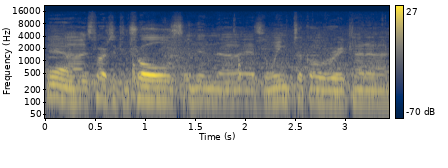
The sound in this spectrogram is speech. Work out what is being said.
Yeah. uh, as far as the controls. And then uh, as the wing took over, it kind of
